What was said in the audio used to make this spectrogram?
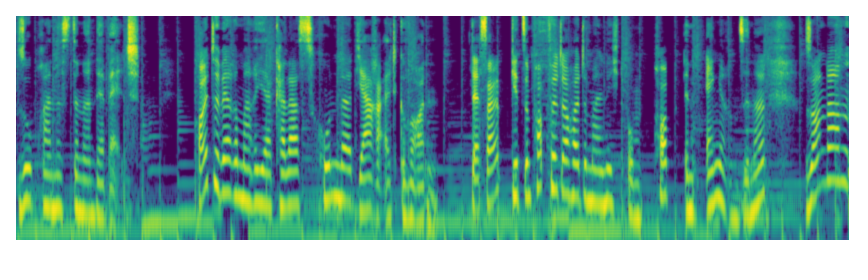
Sopranistinnen der Welt. Heute wäre Maria Callas 100 Jahre alt geworden. Deshalb geht es im Popfilter heute mal nicht um Pop im engeren Sinne, sondern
